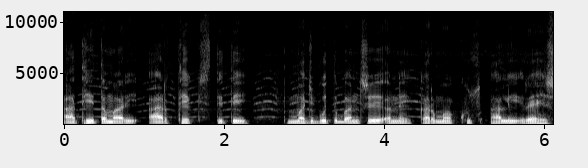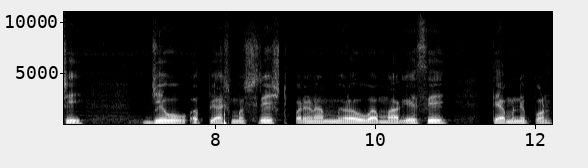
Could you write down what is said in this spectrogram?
આથી તમારી આર્થિક સ્થિતિ મજબૂત બનશે અને ઘરમાં ખુશહાલી રહેશે. જેઓ અભ્યાસમાં શ્રેષ્ઠ પરિણામ મેળવવા માગે છે, તેમને પણ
